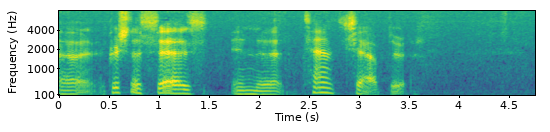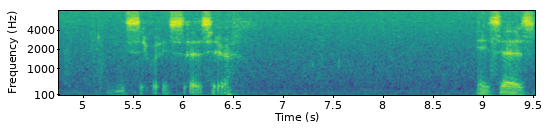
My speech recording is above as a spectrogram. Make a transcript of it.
uh, Krishna says in the 10th chapter, let me see what he says here. He says,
